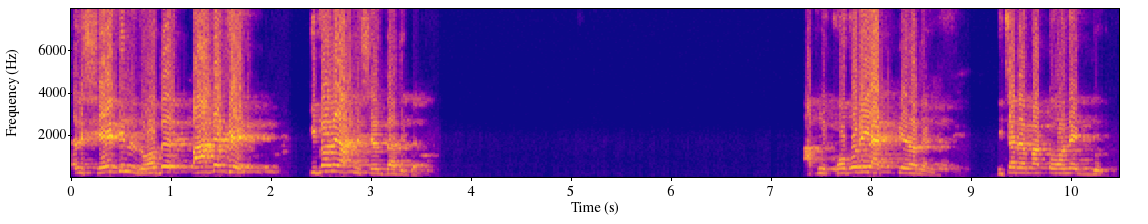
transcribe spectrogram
তাহলে সেই দিন রবের পা দেখে কীভাবে আপনি শ্রদ্ধা দিবেন আপনি কবরেই আটকে যাবেন। বিচারের মাত্র অনেক দূর।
